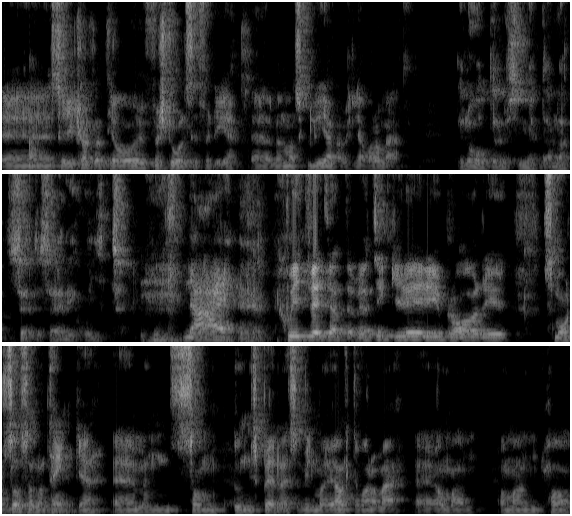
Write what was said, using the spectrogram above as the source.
Eh, så det är klart att jag har förståelse för det, eh, men man skulle gärna vilja vara med. Det låter som ett annat sätt att säga det är skit. Nej, skit vet jag inte, men jag tycker det är, det är bra. Det är smart så som de tänker. Eh, Men som ung spelare så vill man ju alltid vara med. Eh, Om man, om man, har,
